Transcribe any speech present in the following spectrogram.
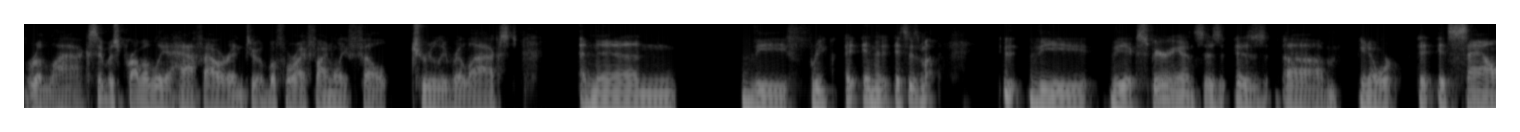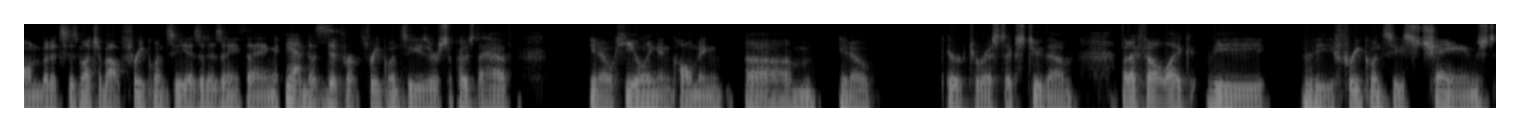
relax. It was probably a half hour into it before I finally felt truly relaxed, and then the freak and it's as much the the experience is is um you know we're it, it's sound but it's as much about frequency as it is anything and the different frequencies are supposed to have you know healing and calming um you know characteristics to them but i felt like the the frequencies changed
